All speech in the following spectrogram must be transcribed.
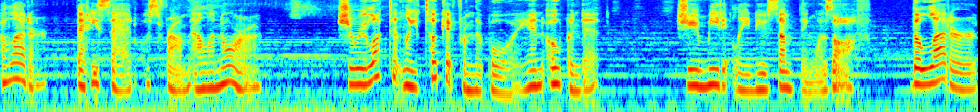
a letter that he said was from Eleanora. She reluctantly took it from the boy and opened it. She immediately knew something was off. The letter,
